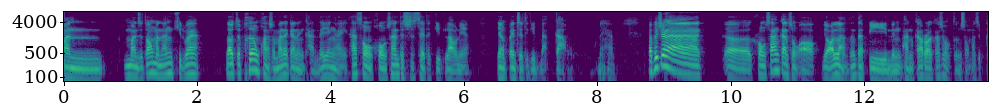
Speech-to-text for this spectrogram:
มันมันจะต้องมานั่งคิดว่าเราจะเพิ่มความสามารถในการแข่งขันได้ยังไง ถ้าทรงโครงสร้างเศรษฐกิจเราเนี่ยยังเป็นเศรษฐกิจแบบเก่านะครับเราพิจารณาโครงสร้างการส่งออกย้อนหลังตั้งแต่ปี 1996 ถึง 2019 เ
